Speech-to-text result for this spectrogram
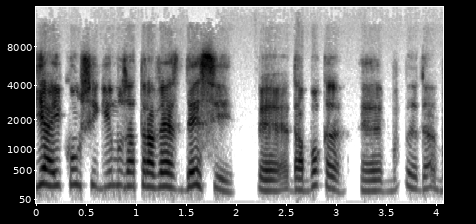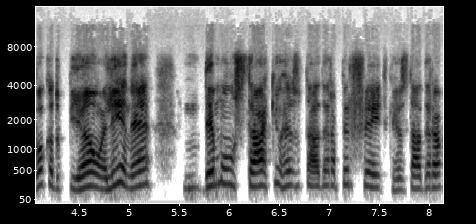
E aí conseguimos, através desse é, da boca é, da boca do peão ali, né, demonstrar que o resultado era perfeito, que o resultado era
